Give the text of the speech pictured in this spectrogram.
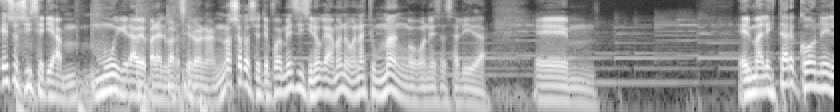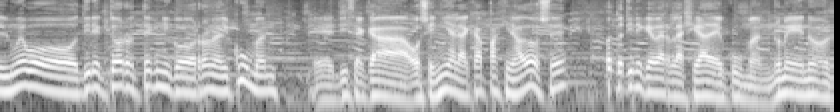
eso sí sería muy grave para el Barcelona. No solo se te fue Messi, sino que además no ganaste un mango con esa salida. Eh, el malestar con el nuevo director técnico Ronald Kuman, eh, dice acá, o señala acá página 12. ¿Cuánto tiene que ver la llegada de Kuman? No me, no,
